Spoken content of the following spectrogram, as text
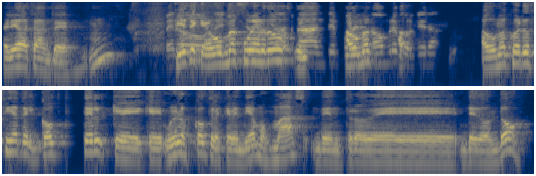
Salía bastante. ¿Mm? Fíjate que aún me acuerdo. Aún nombre porque era, Aún me acuerdo, fíjate, el cóctel que, que, uno de los cócteles que vendíamos más dentro de, de Dondó,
